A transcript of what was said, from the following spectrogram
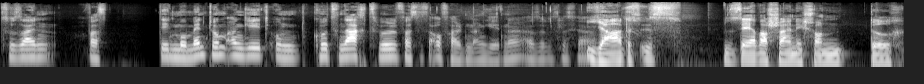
zu sein, was den Momentum angeht und kurz nach zwölf, was das Aufhalten angeht, ne? Also das ist ja. Ja, das ist sehr wahrscheinlich schon durch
